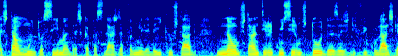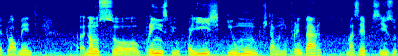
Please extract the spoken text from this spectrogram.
estão muito acima das capacidades da família. Daí que o Estado, não obstante reconhecermos todas as dificuldades que atualmente uh, não só o príncipe, o país e o mundo estão a enfrentar, mas é preciso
